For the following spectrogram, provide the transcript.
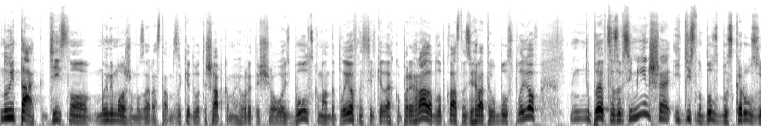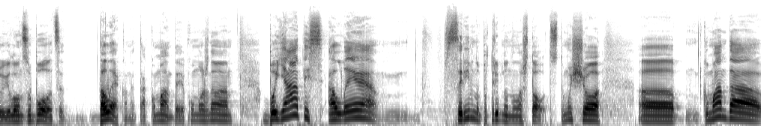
Ну і так, дійсно, ми не можемо зараз там закидувати шапками і говорити, що ось Булс, команда плей-офф настільки легко переграла, було б класно зіграти у Булс плей-офф. Плей-офф це зовсім інше. І дійсно, Булс без Карузу і Лонзо Бола це далеко не та команда, яку можна боятись, але все рівно потрібно налаштовуватись. Тому що е, команда.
